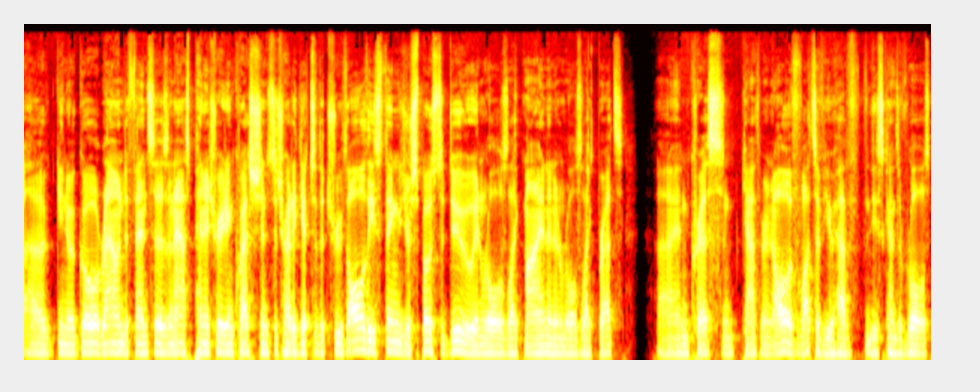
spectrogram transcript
uh, you know go around defenses and ask penetrating questions to try to get to the truth. All these things you're supposed to do in roles like mine and in roles like brett's uh, and chris and catherine all of lots of you have these kinds of roles.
